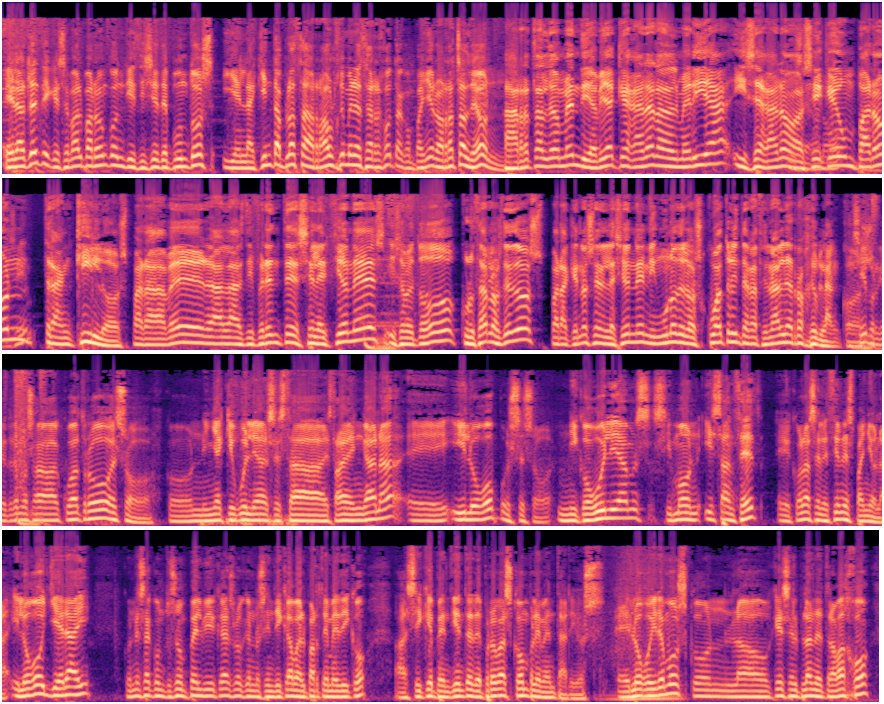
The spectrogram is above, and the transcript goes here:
El Atlético que se va al parón con 17 puntos y en la quinta plaza Raúl Jiménez RJ, compañero, a León. A León Mendy había que ganar a Almería y se ganó, así ganó. que un parón Sí. tranquilos para ver a las diferentes selecciones y sobre todo cruzar los dedos para que no se lesione ninguno de los cuatro internacionales rojiblancos. Sí, porque tenemos a cuatro, eso, con Iñaki Williams está, está en Ghana, eh, y luego, pues eso, Nico Williams, Simón y Sánchez eh, con la selección española. Y luego Geray con esa contusión pélvica es lo que nos indicaba el parte médico, así que pendiente de pruebas complementarios. Eh, luego iremos con lo que es el plan de trabajo.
